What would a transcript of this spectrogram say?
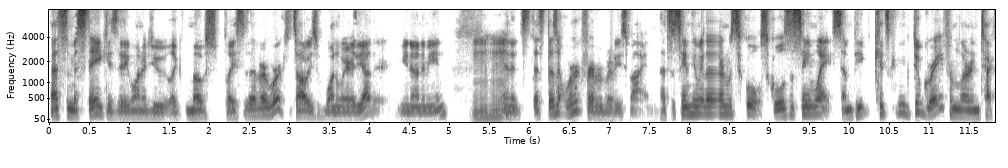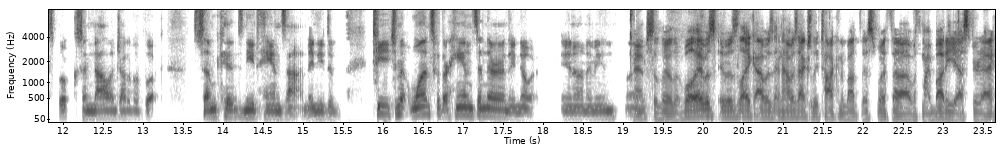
that's the mistake is they want to do like most places i've ever worked it's always one way or the other. You know what i mean? Mm-hmm. and it's that doesn't work for everybody's mind. That's the same thing we learn with school. School's the same way. Some pe- kids can do great from learning textbooks and knowledge out of a book. Some kids need hands-on. They need to teach them at once with their hands in there and they know it you know what I mean? Like, Absolutely. Well, it was it was like I was and I was actually talking about this with uh with my buddy yesterday.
